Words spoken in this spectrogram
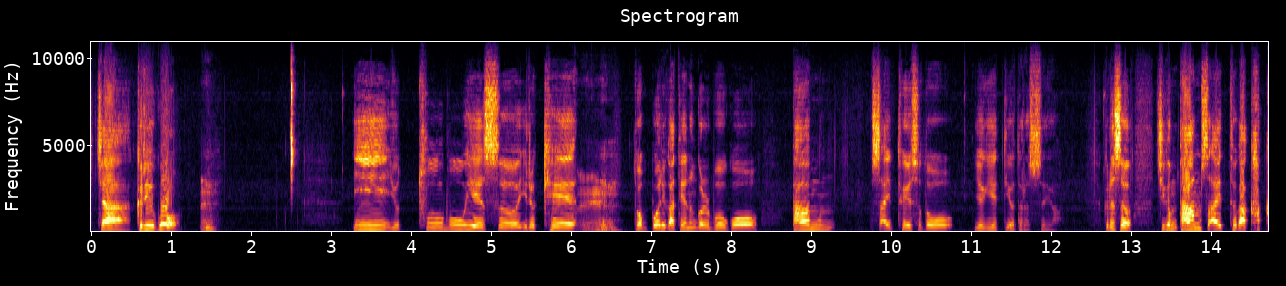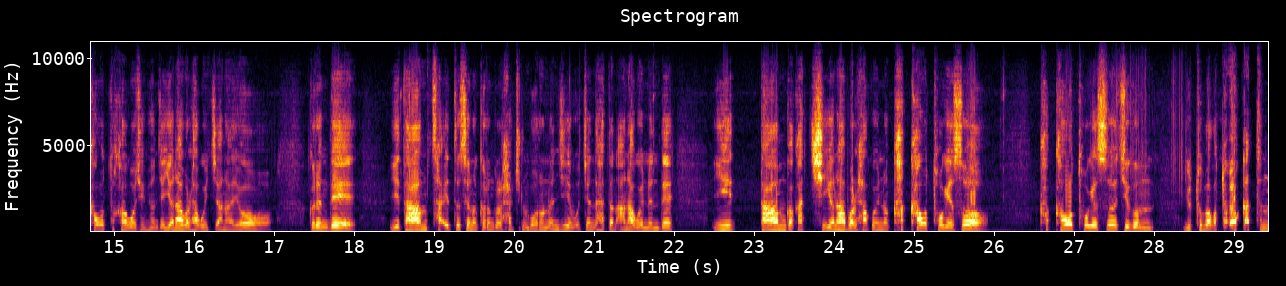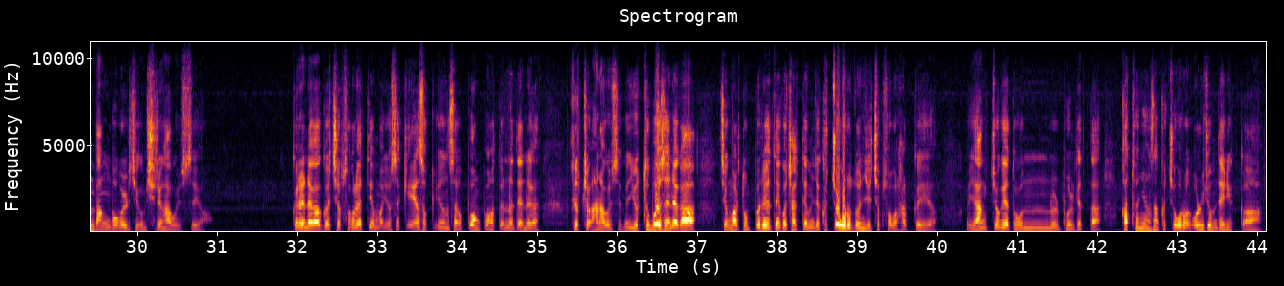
자 그리고 이 유튜브에서 이렇게 돈벌이가 되는 걸 보고 다음 사이트에서도 여기에 뛰어들었어요. 그래서 지금 다음 사이트가 카카오톡하고 지금 현재 연합을 하고 있잖아요. 그런데 이 다음 사이트에서는 그런 걸 할 줄 모르는지 어쨌든 하여튼 안 하고 있는데 이 다음과 같이 연합을 하고 있는 카카오톡에서 카카오톡에서 지금 유튜브하고 똑같은 방법을 지금 실행하고 있어요. 그래 내가 그 접속을 했더니 요새 계속 영상 뻥뻥 떴는데 내가 접촉 안 하고 있어요. 유튜브에서 내가 정말 돈 벌어야 되고 잘 되면 이제 그쪽으로도 이제 접속을 할 거예요. 양쪽에 돈을 벌겠다. 같은 영상 그쪽으로 올려주면 되니까.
